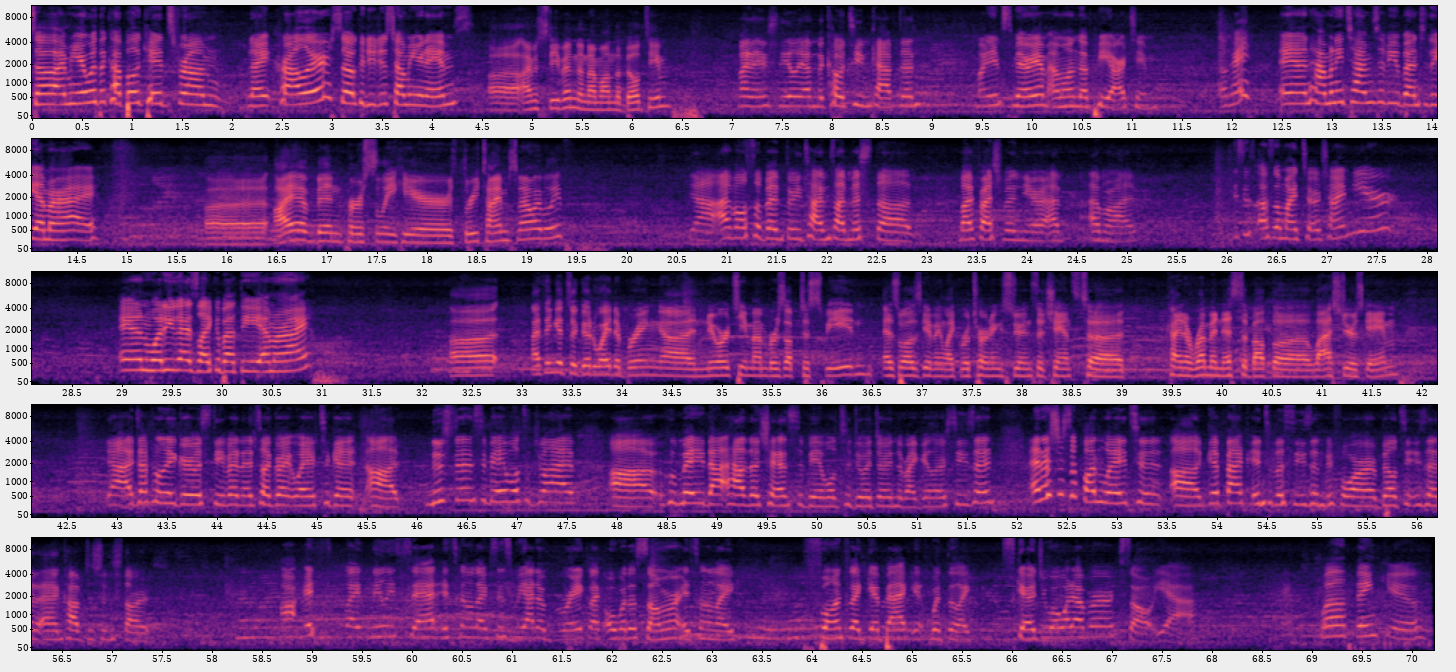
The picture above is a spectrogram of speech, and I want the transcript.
So I'm here with a couple of kids from Nightcrawler. So could you just tell me your names? Uh, I'm Steven and I'm on the build team. My name's Neely. I'm the co-team captain. My name's Miriam. I'm on the PR team. Okay. And how many times have you been to the MRI? Uh, I have been personally here three times now, I believe. Yeah, I've also been three times. I missed the, my freshman year at MRI. This is also my third time here. And what do you guys like about the MRI? Uh, I think it's a good way to bring uh, newer team members up to speed, as well as giving like returning students a chance to kind of reminisce about the last year's game. Yeah, I definitely agree with Steven. It's a great way to get uh, new students to be able to drive uh, who may not have the chance to be able to do it during the regular season. And it's just a fun way to uh, get back into the season before build season and competition start. Uh, it's like Neely said, it's gonna like since we had a break like over the summer, it's gonna like fun to like get back with the like schedule or whatever. So yeah. Well, thank you.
